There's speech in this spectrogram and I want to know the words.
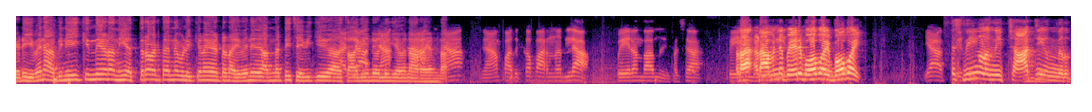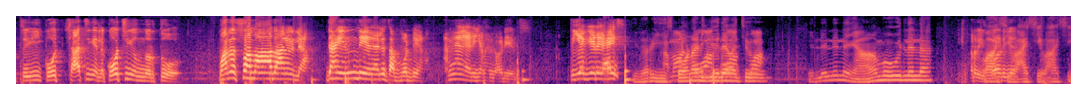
എടാ ഇവൻ അഭിനയിക്കുന്നേടാ. നീ എത്ര വട്ടം എന്നെ വിളിക്കണ കേട്ടടാ. ഇവന് എന്നിട്ട് ചെവിക്ക് സ്വാധീനം ഇല്ലെങ്കിൽ അവൻ ഞാൻ- അറിയണ്ട. ഞാൻ- പതുക്കെ പറഞ്ഞില്ല. പേരെന്താന്ന്? പക്ഷെ അവന്റെ പേര് ബോബോയ് ബോബോയ് നിങ്ങളൊന്ന് ഈ ചാറ്റിംഗ് ഒന്ന് നിർത്തി. ഈ കോച്ച് ചാറ്റിംഗ് അല്ല കോച്ചിങ് ഒന്ന് നിർത്തുവോ? മനസ്സമാധാനം ഇല്ല ഞാൻ എന്ത് ചെയ്താലും സപ്പോർട്ട് ചെയ്യണം. അങ്ങനെ ആയിരിക്കണം ഓഡിയൻസ് ഇവ റീസ്പോൺ അടിക്കൂലേ മച്ചു. ഇല്ല ഇല്ല ഇല്ല ഞാൻ പോവില്ലല്ല. വാശി വാശി വാശി.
